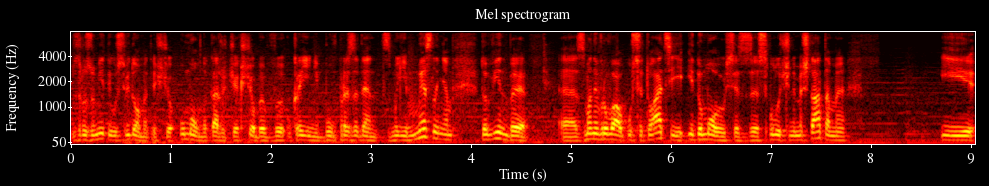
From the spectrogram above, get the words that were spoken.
зрозуміти, усвідомити, що умовно кажучи, якщо би в Україні був президент з моїм мисленням, то він би е, зманеврував у ситуації і домовився з Сполученими Штатами і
